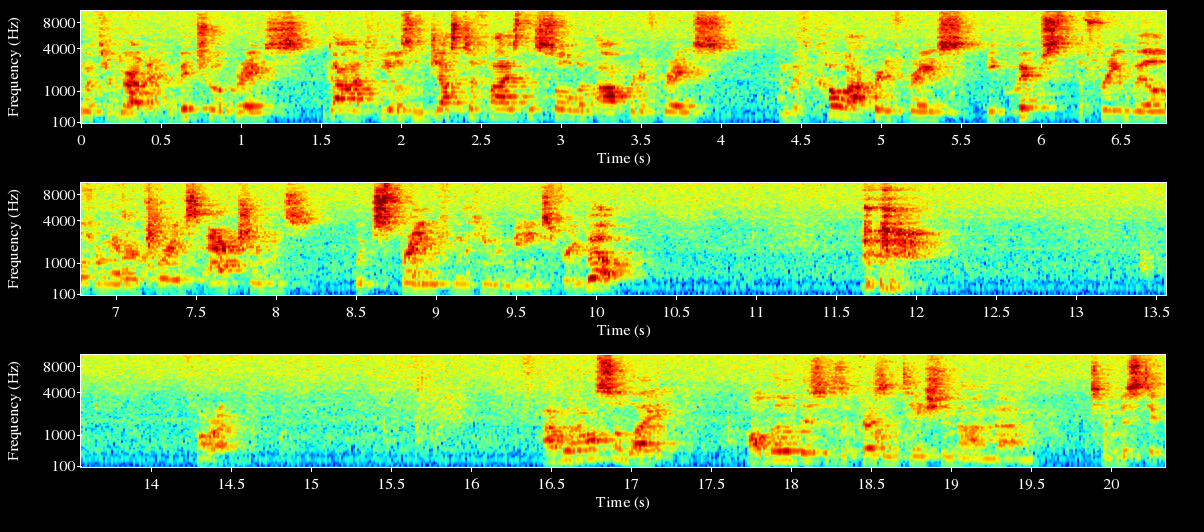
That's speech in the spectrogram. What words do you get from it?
with regard to habitual grace, God heals and justifies the soul with operative grace, and with cooperative grace, equips the free will for meritorious actions which spring from the human being's free will. All right. I would also like, although this is a presentation on um, Thomistic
